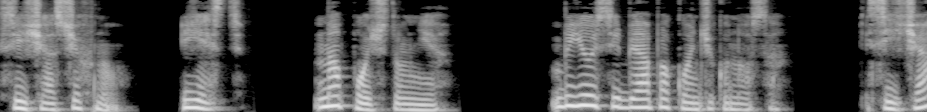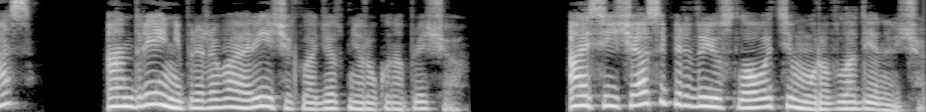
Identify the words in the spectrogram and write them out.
«Сейчас чихну». «Есть. На почту мне». Бью себя по кончику носа. «Сейчас?» Андрей, не прерывая речи, кладет мне руку на плечо. «А сейчас я передаю слово Тимуру Владленовичу».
